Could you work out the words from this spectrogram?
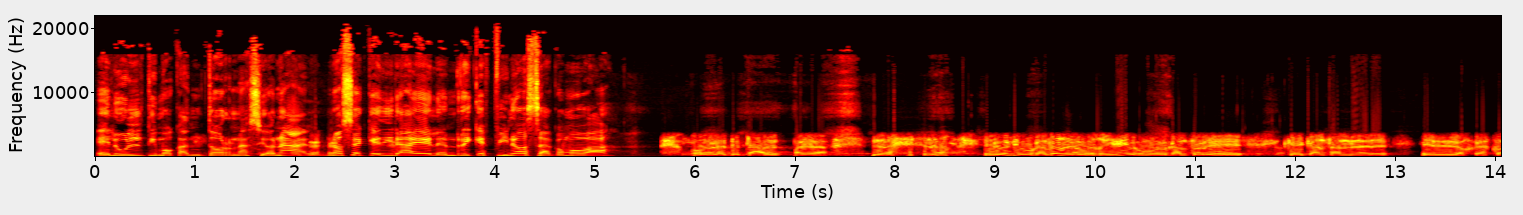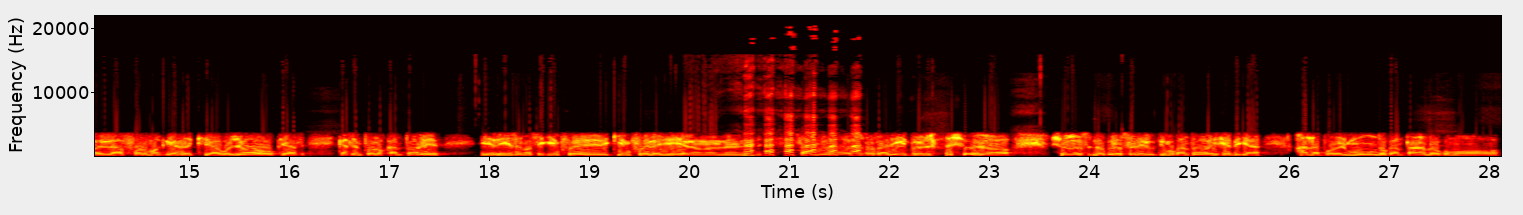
el último cantor nacional. No sé qué dirá él, Enrique Espinosa, ¿cómo va? Hola, ¿qué tal? No, no, el último cantor era porque soy viejo, como los cantores que cantan eh, en la forma que, que hago yo, que, que hacen todos los cantores. Y de eso no sé quién fue quién fue la idea. No, no, salió, empezó a salir, pero yo, no, yo no, quiero ser el último cantor. Hay gente que anda por el mundo cantando, como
